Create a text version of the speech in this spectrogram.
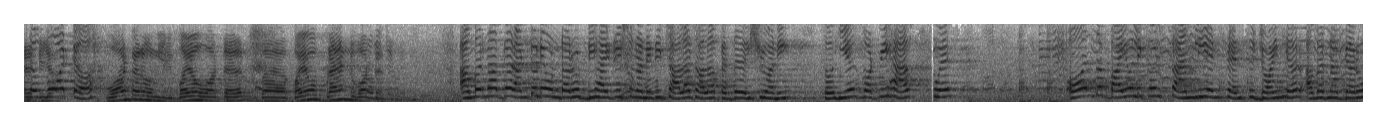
the Yeah, water. Water only. Bio water. bi- Bio brand water. అమర్నాథ్ గారు అంటూనే ఉంటారు డిహైడ్రేషన్ అనేది చాలా చాలా పెద్ద ఇష్యూ అని so here's what we have request all the బయోలికర్ family and friends to join here Amarnath garu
